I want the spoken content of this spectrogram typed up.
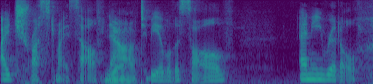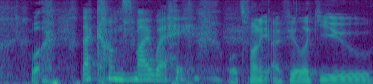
I trust myself now Yeah. to be able to solve any riddle Well, that comes my way. well, it's funny. I feel like you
